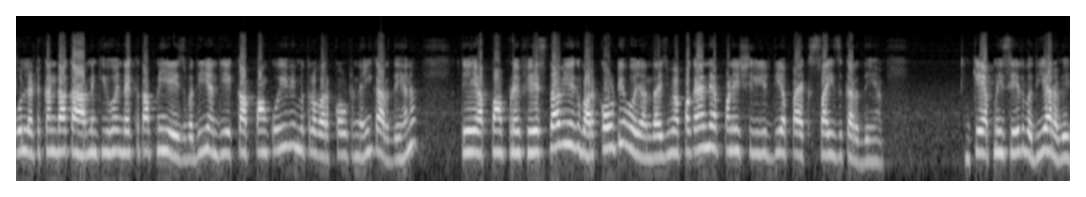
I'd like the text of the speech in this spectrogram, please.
ਉਹ ਲਟਕਣ ਦਾ ਕਾਰਨ ਕੀ ਹੋ ਜਾਂਦਾ, ਇੱਕ ਤਾਂ ਆਪਣੀ ਏਜ ਵਧੀ ਜਾਂਦੀ ਇੱਕ ਆਪਾਂ ਕੋਈ ਵੀ ਮਤਲਬ ਵਰਕਆਊਟ ਨਹੀਂ ਕਰਦੇ, ਹਨਾ। ਤੇ ਆਪਾਂ ਆਪਣੇ ਫੇਸ ਦਾ ਵੀ ਇੱਕ ਵਰਕਆਊਟ ਹੀ ਹੋ ਜਾਂਦਾ ਜਿਵੇਂ ਆਪਾਂ ਕਹਿੰਦੇ ਆਪਣੇ ਸਰੀਰ ਦੀ ਆਪਾਂ ਐਕਸਰਸਾਈਜ਼ ਕਰਦੇ ਆਂ ਕਿ ਆਪਣੀ ਸਿਹਤ ਵਧੀਆ ਰਵੇ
